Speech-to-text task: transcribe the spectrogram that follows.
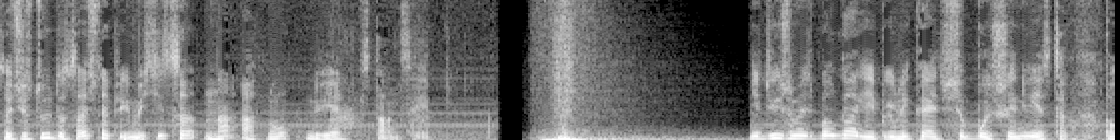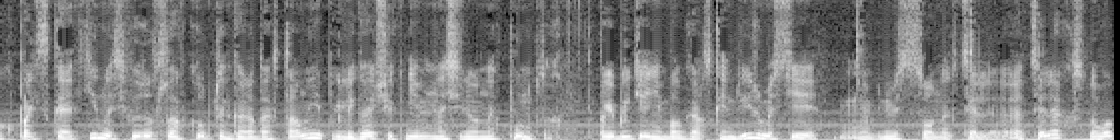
Зачастую достаточно переместиться на одну-две станции. Недвижимость Болгарии привлекает все больше инвесторов. Покупательская активность выросла в крупных городах страны и прилегающих к ним населенных пунктах. Приобретение болгарской недвижимости в инвестиционных целях снова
